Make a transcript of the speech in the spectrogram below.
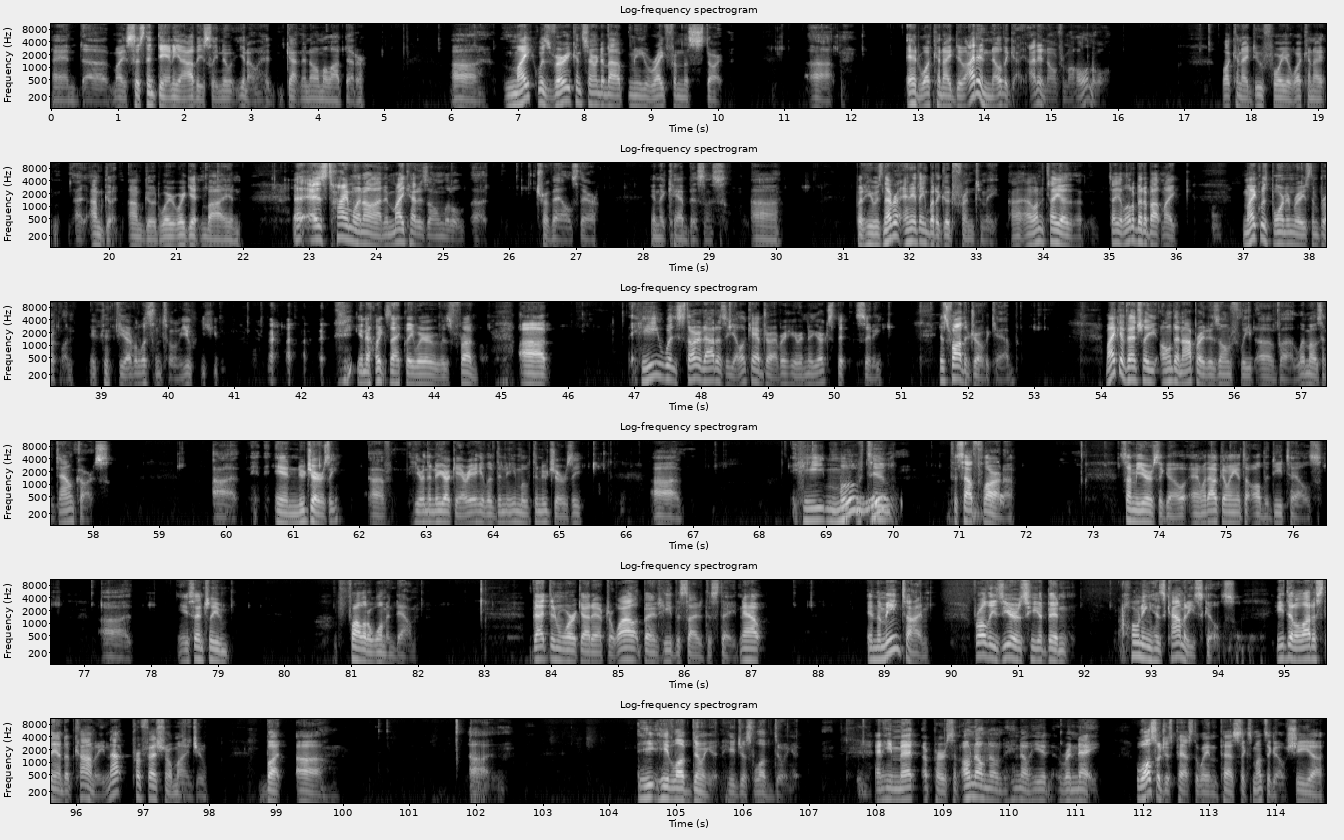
And uh, my assistant, Danny, obviously knew, you know, had gotten to know him a lot better. Uh, Mike was very concerned about me right from the start. Uh, Ed, what can I do? I didn't know the guy. I didn't know him from a hole in the wall. What can I do for you? What can I? I I'm good. I'm good. We're we're getting by. And as time went on, and Mike had his own little uh, travails there in the cab business. Uh, but he was never anything but a good friend to me. I, I want to tell you tell you a little bit about Mike. Mike was born and raised in Brooklyn. If, you ever listen to him, you you, you know exactly where he was from. Uh, he was started out as a yellow cab driver here in New York City. His father drove a cab. Mike eventually owned and operated his own fleet of uh, limos and town cars uh, in New Jersey. Uh, here in the New York area, he lived in. He moved to New Jersey. Uh, he moved to to South Florida some years ago, and without going into all the details, uh, he essentially followed a woman down. That didn't work out after a while, but he decided to stay. Now, in the meantime, for all these years, he had been honing his comedy skills. He did a lot of stand up comedy, not professional, mind you, but uh, uh, he he loved doing it. He just loved doing it. And he met a person. Oh no, no, no. He had Renee, who also just passed away in the past six months ago. She uh,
